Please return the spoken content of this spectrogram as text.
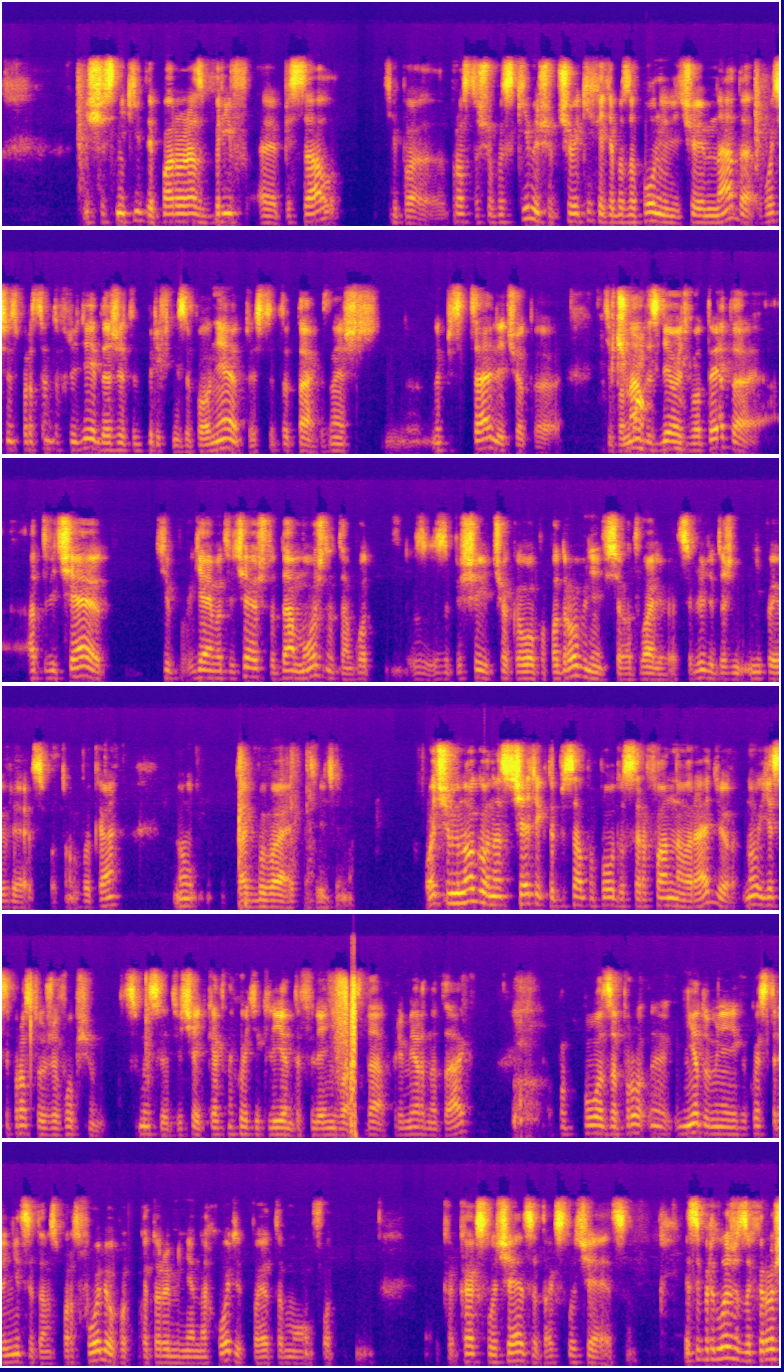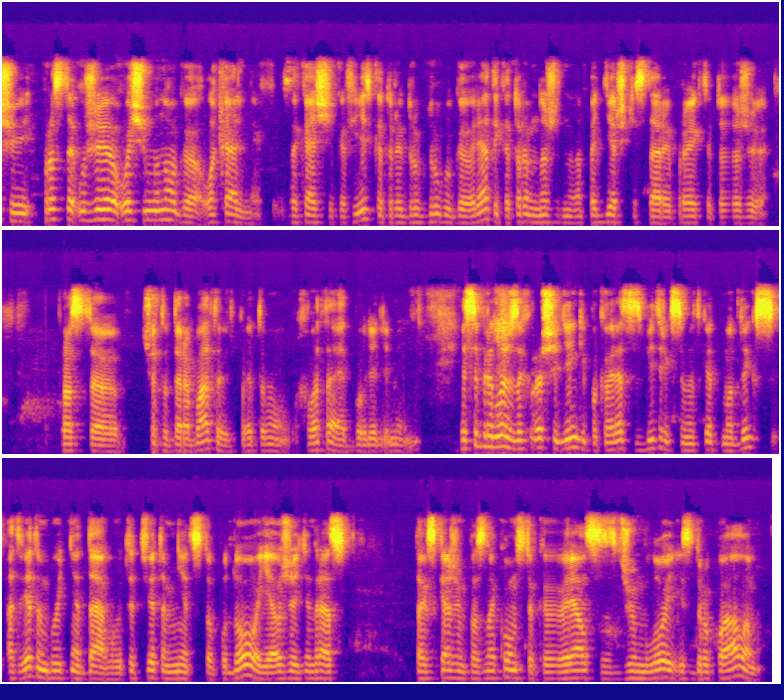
еще с Никитой пару раз бриф э, писал, типа, просто чтобы скинуть, чтобы чуваки хотя бы заполнили, что им надо. 80% людей даже этот бриф не заполняют. То есть это так, знаешь, написали что-то, типа, Почему? надо сделать вот это, отвечают, типа, я им отвечаю, что да, можно, там, вот, запиши, что кого поподробнее, все, отваливается. Люди даже не появляются потом в ВК. Ну, так бывает, видимо. Очень много у нас в чате кто писал по поводу сарафанного радио. Ну, если просто уже в общем смысле отвечать, как находите клиентов или они вас. Да, примерно так. По, по запро... Э, нет у меня никакой страницы там с портфолио, по которой меня находит, поэтому вот как, случается, так случается. Если предложат за хорошие... Просто уже очень много локальных заказчиков есть, которые друг другу говорят, и которым нужно на поддержке старые проекты тоже просто что-то дорабатывать, поэтому хватает более или менее. Если предложишь за хорошие деньги поковыряться с Bittrex и ModX, ответом будет нет. Да, вот ответом нет стопудово. Я уже один раз, так скажем, по знакомству ковырялся с Joomla и с Drupal,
